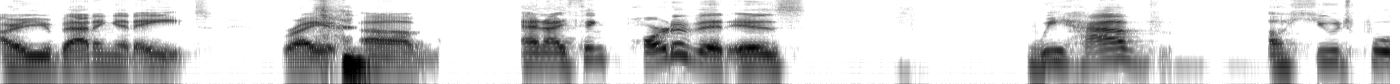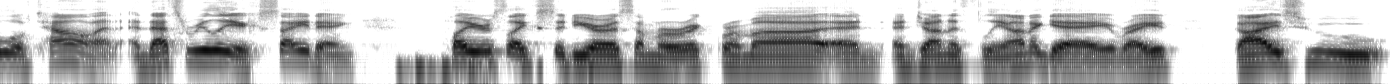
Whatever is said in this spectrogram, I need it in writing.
Are you batting at eight, right? um, and I think part of it is we have a huge pool of talent, and that's really exciting. Players like Sadeera Samarawickrama and and Janith Liyanage, right? Guys who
